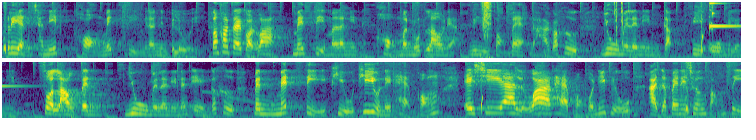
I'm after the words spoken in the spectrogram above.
เปลี่ยนชนิดของเม็ดสีเมลานินไปเลย ต้องเข้าใจก่อนว่าเม็ดสีเมลานินของมนุษย์เราเนี่ยมีอยู่ 2 แบบนะคะ ก็คือยูเมลานินกับฟีโอเมลานิน ส่วนเราเป็นยูเมลานินนั่นเองก็คือเป็นเม็ดสีผิวที่อยู่ในแถบของเอเชีย หรือว่าแถบของคนที่ผิวอาจจะเป็นในเชิงสองสี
